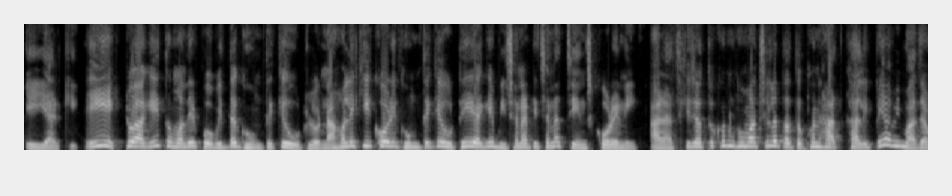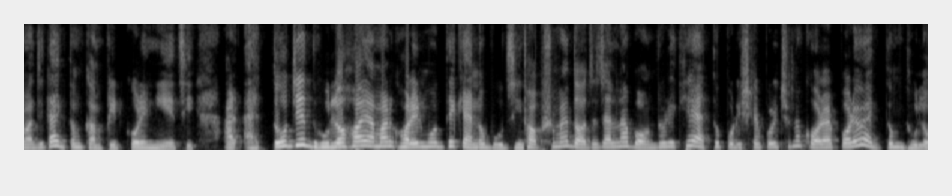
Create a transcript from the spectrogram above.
এই আর কি। এই একটু আগেই তোমাদের পবিত্রা ঘুম থেকে উঠল। না হলে কি করি, ঘুম থেকে উঠেই আগে বিছানা টিছানা চেঞ্জ করে নিই। আর আজকে যতক্ষণ ঘুমাচ্ছিল, ততক্ষণ হাত খালি পেয়ে আমি মাঝামাঝিটা একদম কমপ্লিট করে নিয়েছি। আর এত যে ধুলো হয় আমার ঘরের মধ্যে কেন বুঝি সবসময় দরজা জানলা বন্ধ রেখে এত পরিষ্কার পরিচ্ছন্ন করার পরেও একদম ধুলো।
